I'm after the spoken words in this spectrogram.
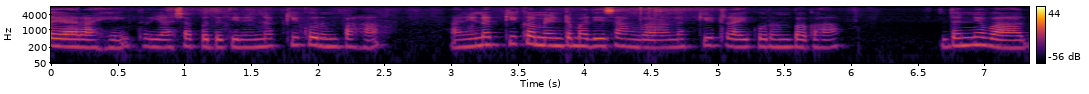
तयार आहे. तर अशा पद्धतीने नक्की करून पहा आणि नक्की कमेंटमध्ये सांगा. नक्की ट्राय करून बघा. धन्यवाद.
